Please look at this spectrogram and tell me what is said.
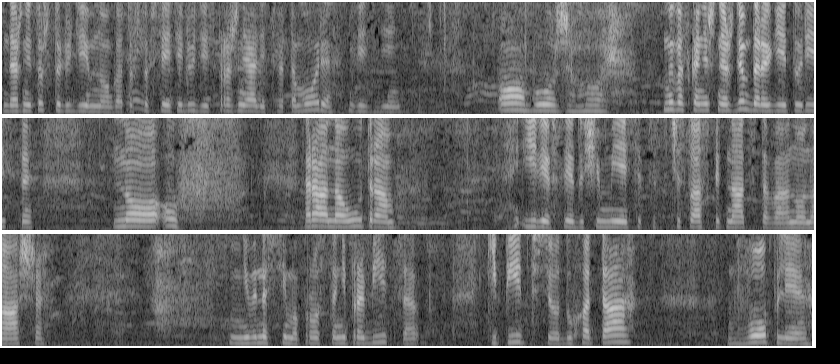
Даже не то, что людей много, а то, что все эти люди испражнялись в этом море весь день. О, боже мой. Мы вас, конечно, ждем, дорогие туристы, но уф, рано утром или в следующем месяце, с числа с 15 оно наше. Невыносимо просто не пробиться. Кипит все, духота, вопли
